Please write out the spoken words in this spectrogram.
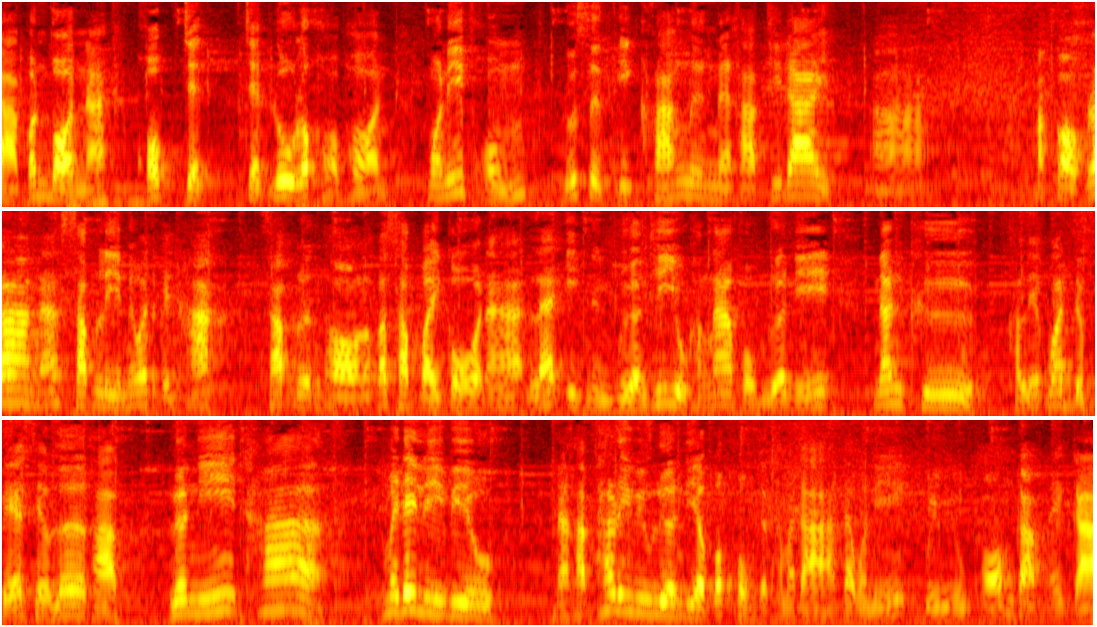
ดากอนบอลนะครบ 7 7 ลูกแล้วขอพร วันนี้ผมรู้สึกอีกครั้งหนึ่งนะครับที่ได้อ่า ประกอบร่างนะซับลีไม่ว่าจะเป็นฮักซับเรือนทองแล้วก็ซับไวโกนะฮะและอีกหนึ่งเรือนที่อยู่ข้างหน้าผมเรือนนี้ นั่นคือเขาเรียกว่า the best seller ครับเรือนนี้ถ้าไม่ได้รีวิวนะครับถ้ารีวิวเรือนเดียวก็คงจะธรรมดา แต่วันนี้รีวิวพร้อมกับนาฬิกา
